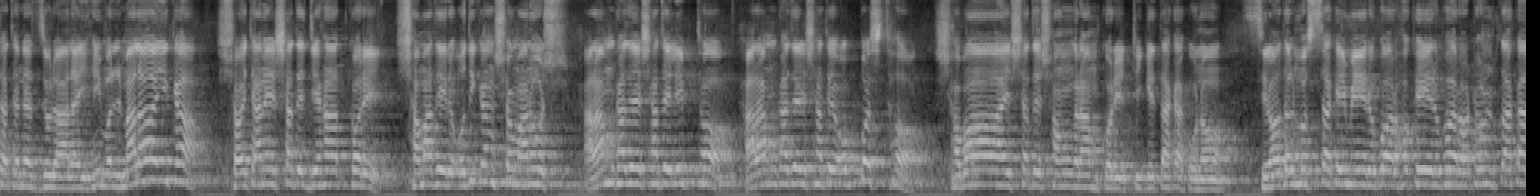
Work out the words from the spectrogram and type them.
তাতানাজ্জালু আলাইহিমুল মালায়েকা শয়তানের সাথে জেহাদ করে সমাজের অধিকাংশ মানুষ হারাম কাজের সাথে লিপ্ত, হারাম কাজের সাথে অভ্যস্ত, সবাই সাথে সংগ্রাম করে টিকে থাকা কোনো সিরাতাল মুস্তাকিমের উপর, হকের উপর অটল থাকা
